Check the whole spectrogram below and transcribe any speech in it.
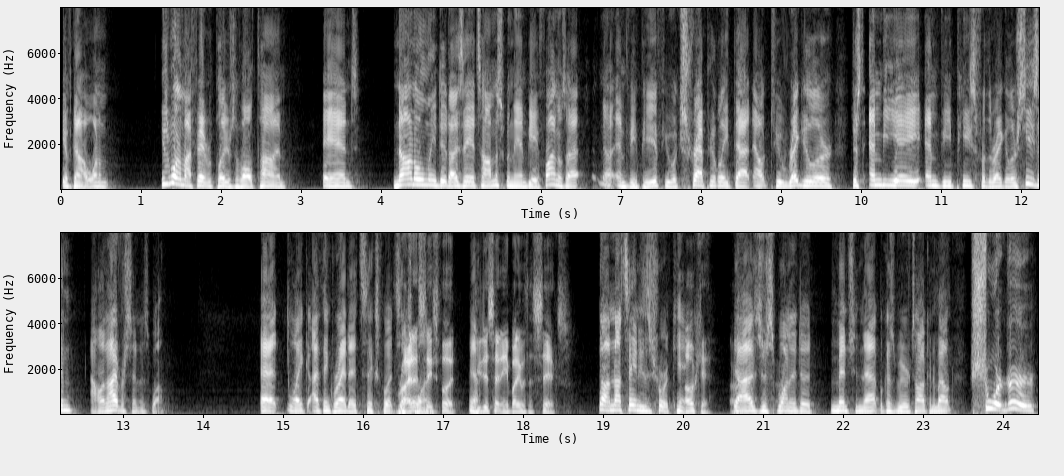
if not one of. He's one of my favorite players of all time, and not only did Isiah Thomas win the NBA Finals at MVP, if you extrapolate that out to regular, just NBA MVPs for the regular season, Allen Iverson as well. At like I think right at six foot. Six right at one. six foot. Yeah. You just said anybody with a six. No, I'm not saying he's a short king. Okay. All Yeah, I just wanted to mention that because we were talking about shorter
